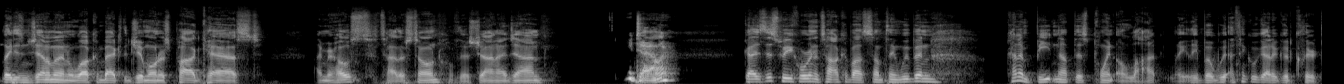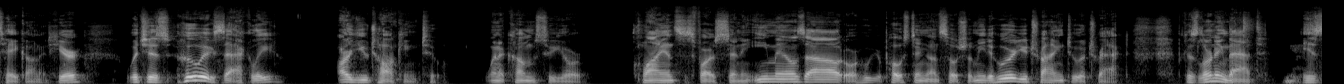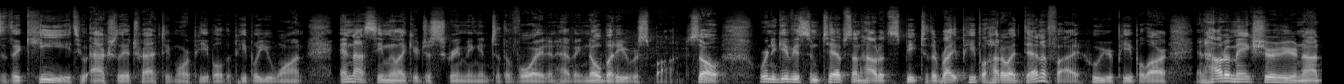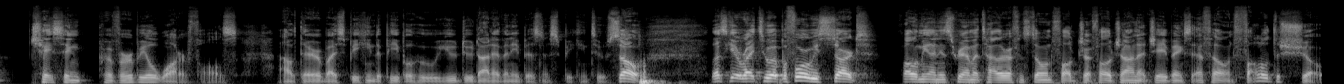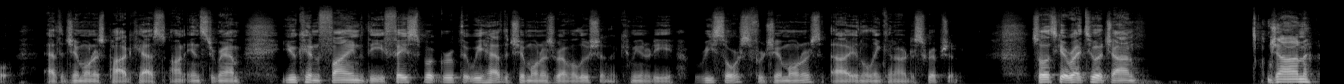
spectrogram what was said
Ladies and gentlemen, welcome back to the Gym Owners Podcast. I'm your host, Tyler Stone. Over there's John. Hi, John. Hey, Tyler. Guys, this week we're going to talk about something we've been kind of beating up this point a lot lately, but we, I think we got a good, clear take on it here, which is who exactly are you talking to when it comes to your clients as far as sending emails out or who you're posting on social media? Who are you trying to attract? Because learning that is the key to actually attracting more people, the people you want, and not seeming like you're just screaming into the void and having nobody respond. So, we're going to give you some tips on how to speak to the right people, how to identify who your people are, and how to make sure you're not chasing proverbial waterfalls out there by speaking to people who you do not have any business speaking to. So, let's get right to it. Before we start, follow me on Instagram at Tyler F. Stone, follow, follow John at JBanksFL, and follow the show at the Gym Owners Podcast on Instagram. You can find the Facebook group that we have, the Gym Owners Revolution, the community resource for gym owners, uh, in the link in our description. So let's get right to it, John. John,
